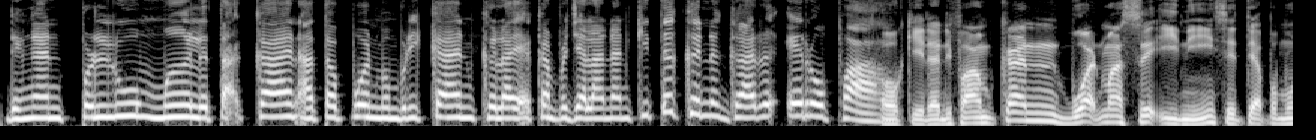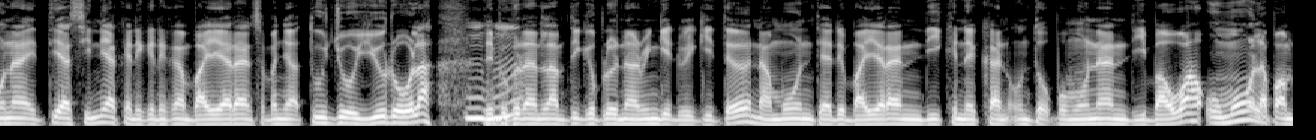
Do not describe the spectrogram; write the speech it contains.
dengan perlu meletakkan ataupun memberikan kelayakan perjalanan kita ke negara Eropah. Okey, dan difahamkan buat masa ini setiap permohonan ETIAS ini akan dikenakan bayaran sebanyak 7 euro lah. Mm-hmm. Lebih kurang dalam RM36 duit kita namun tiada bayaran dikenakan untuk permohonan di bawah umur 18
